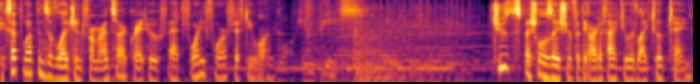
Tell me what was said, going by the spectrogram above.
Accept Weapons of Legend from Rensar Greathoof at 4451. Choose the specialization for the artifact you would like to obtain.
